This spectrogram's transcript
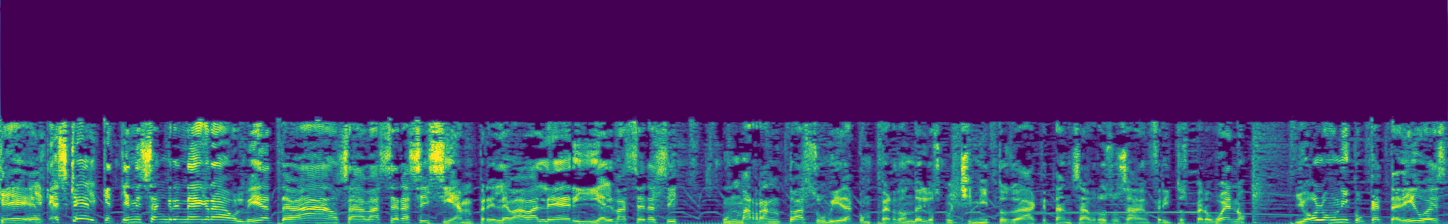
que el, es que el que tiene sangre negra, olvídate, va, o sea, va a ser así siempre, le va a valer y él va a ser así. Un marrano toda su vida, con perdón de los cochinitos, ¿verdad? Que tan sabrosos saben fritos. Pero bueno, yo lo único que te digo es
